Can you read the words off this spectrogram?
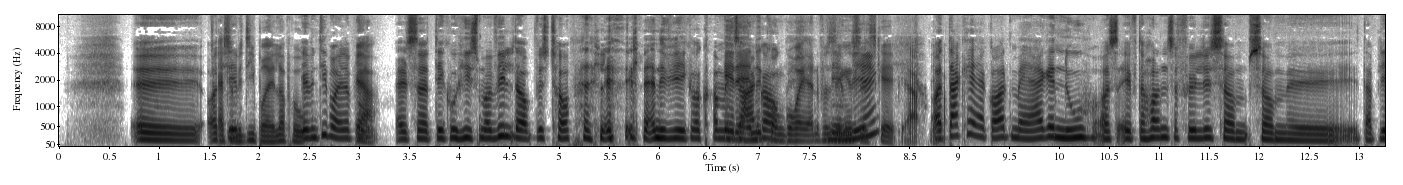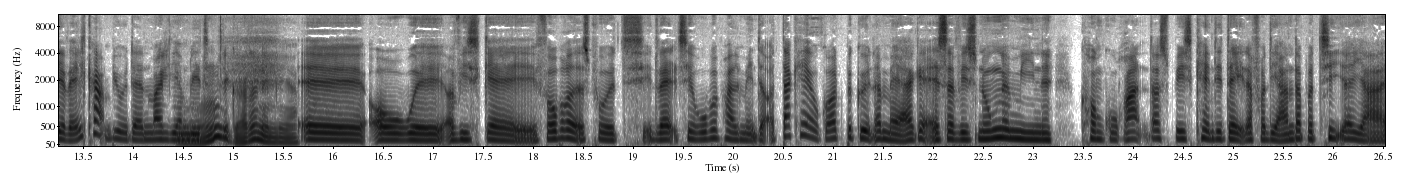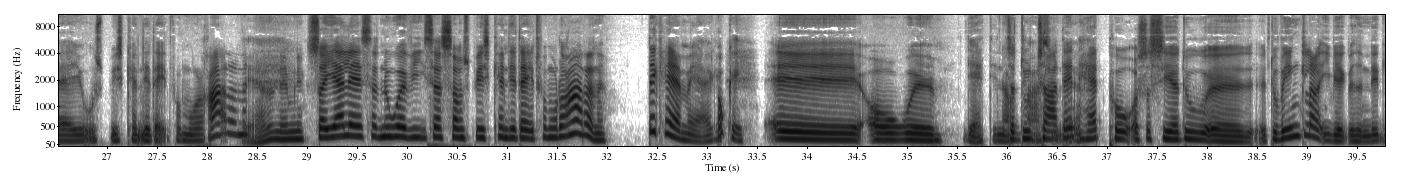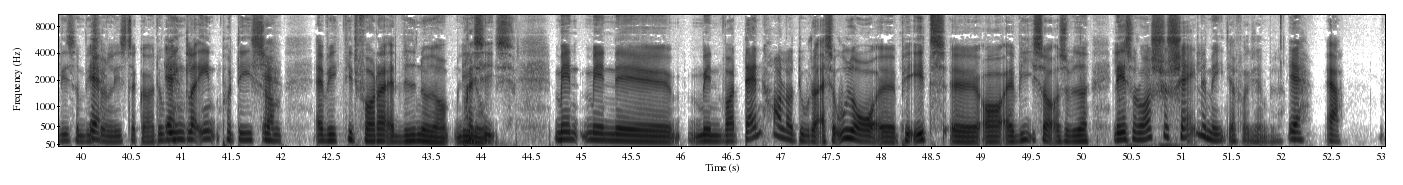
Øh, og altså det, med de briller på? Ja, med de briller på. Ja. Altså, det kunne hisse mig vildt op, hvis Top havde lavet et eller andet, vi ikke var kommet i tanke om. Andet konkurrerende forsikringsselskab, ja, ja. Og der kan jeg godt mærke nu, og efterhånden selvfølgelig, som, som øh, der bliver valgkamp jo i Danmark lige om mm, lidt. Det gør der nemlig, ja. Øh, og, øh, og vi skal forberede os på et, et valg til Europaparlamentet. Og der kan jeg jo godt begynde at mærke, altså hvis nogle af mine konkurrenter, spidskandidater fra de andre partier, jeg er jo spidskandidat for Moderaterne. Det er du nemlig. Så jeg læser nu aviser som spidskandidat for Moderaterne. Det kan jeg mærke. Okay. Øh, og øh, ja, det er nok Så du tager den der. hat på, og så siger du, øh, du vinkler i virkeligheden lidt ligesom vi ja. journalister gør. Du ja. vinkler ind på det, som ja. er vigtigt for dig at vide noget om lige Præcis. nu. Men, men, øh, men hvordan holder du dig, altså ud over øh, P1 øh, og aviser osv., læser du også sociale medier for eksempel? Ja. Ja.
